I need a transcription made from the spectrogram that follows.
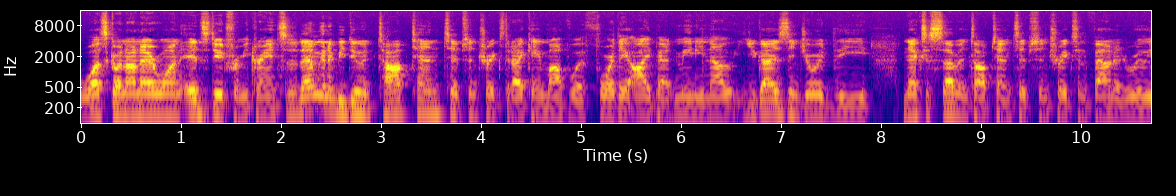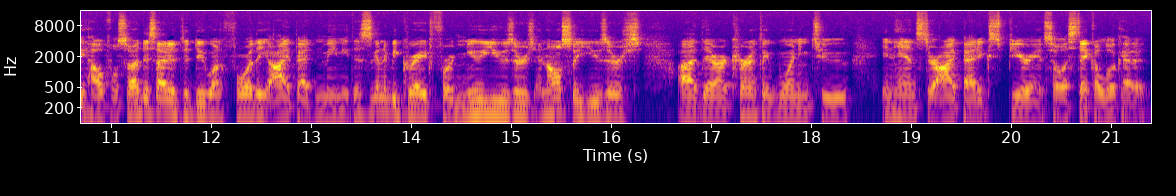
What's going on everyone? It's Dude from Ukraine. So today I'm going to be doing top 10 tips and tricks that I came up with for the iPad mini. Now you guys enjoyed the Nexus 7 top 10 tips and tricks and found it really helpful. So I decided to do one for the iPad mini. This is going to be great for new users and also users uh, that are currently wanting to enhance their iPad experience. So let's take a look at it.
